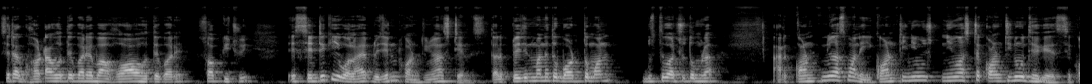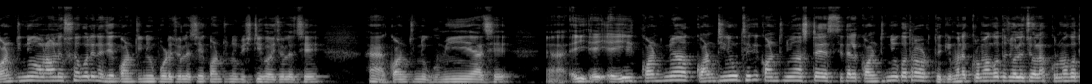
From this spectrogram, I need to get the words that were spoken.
সেটা ঘটা হতে পারে বা হওয়া হতে পারে, সব কিছুই। সেটাকেই বলা হয় প্রেজেন্ট কন্টিনিউয়াস টেন্স তাহলে প্রেজেন্ট মানে তো বর্তমান, বুঝতে পারছ তোমরা? আর কন্টিনিউয়াস মানে কি কন্টিনিউস নিউয়াসটা কন্টিনিউ থেকে এসছে। কন্টিনিউ আমরা অনেক সময় বলি না যে কন্টিনিউ পড়ে চলেছে কন্টিনিউ বৃষ্টি হয়ে চলেছে হ্যাঁ কন্টিনিউ ঘুমিয়ে আছে। এই এই কন্টিনিউ কন্টিনিউ থেকে কন্টিনিউয়াসটা এসছে, তাহলে কন্টিনিউ কথার অর্থ কি? মানে ক্রমাগত চলে চলা, ক্রমাগত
